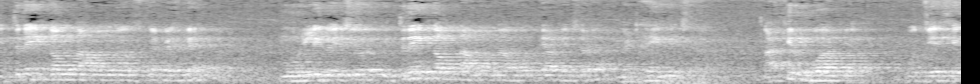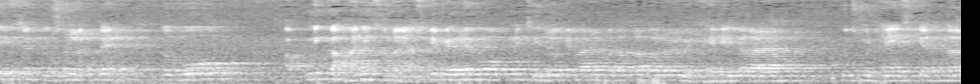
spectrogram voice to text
इतने ही कम दामों में उसने पहले मुरली बेची और इतने ही कम दामों में वो क्या बेच रहा है? मिठाई बेच रहा है। आखिर हुआ क्या? वो जैसे ही उससे पूछने लगते हैं तो वो अपनी कहानी सुनाए। उसके पहले वो अपनी चीज़ों के बारे में बताता तो मैं मिठाई लेकर आया कुछ मिठाई इसके अंदर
